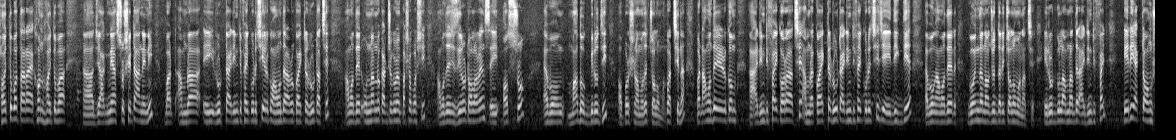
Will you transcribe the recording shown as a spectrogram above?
হয়তোবা তারা এখন হয়তোবা যে আগ্নেয়াস্ত্র সেটা আনেনি বাট আমরা এই রুটটা আইডেন্টিফাই করেছি। এরকম আমাদের আরও কয়েকটা রুট আছে। আমাদের অন্যান্য কার্যক্রমের পাশাপাশি আমাদের জিরো টলারেন্স এই অস্ত্র এবং মাদক বিরোধী অপারেশন আমাদের চলমান। পারছি না বাট আমাদের এরকম আইডেন্টিফাই করা আছে। আমরা কয়েকটা রুট আইডেন্টিফাই করেছি যে এই দিক দিয়ে এবং আমাদের গোয়েন্দা নজরদারি চলমান আছে। এই রুটগুলো আমাদের আইডেন্টিফাইড এরই একটা অংশ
